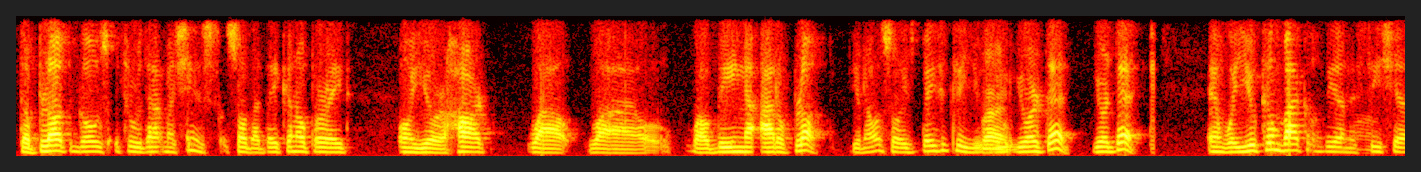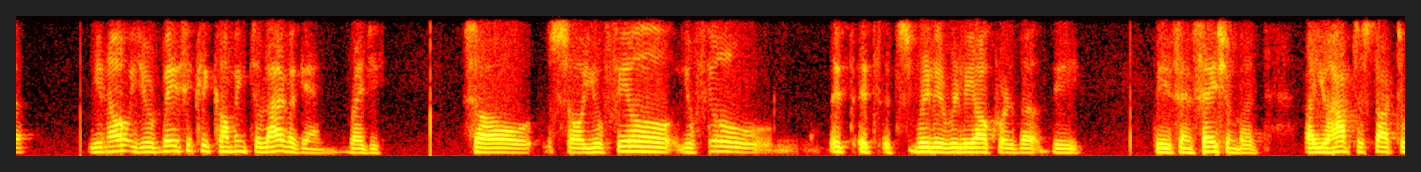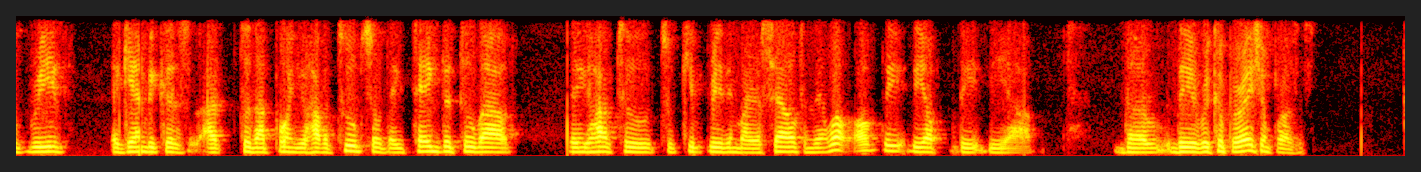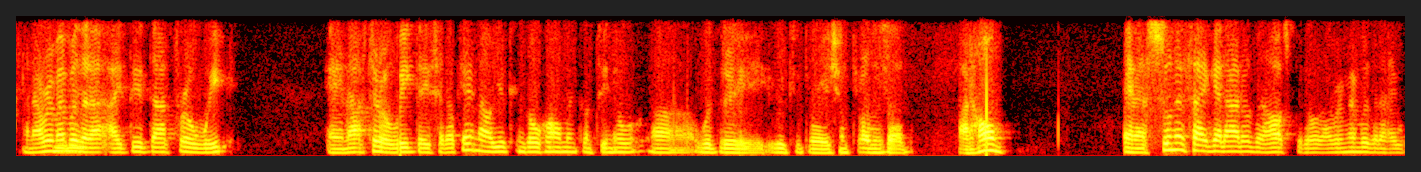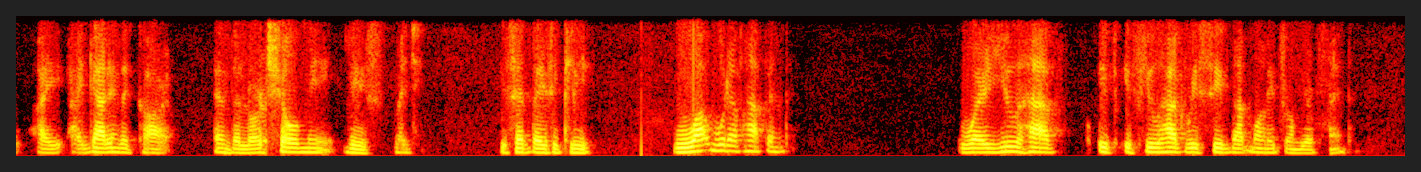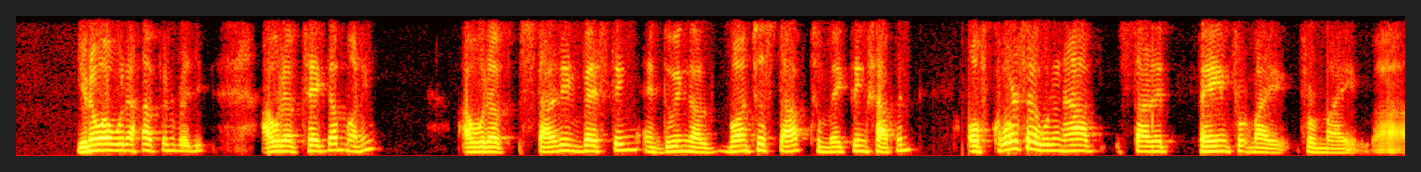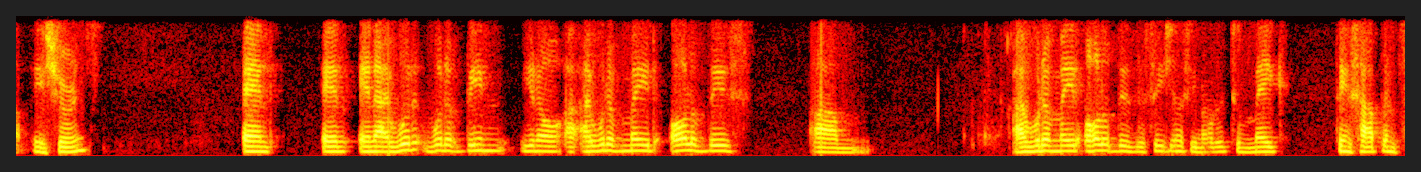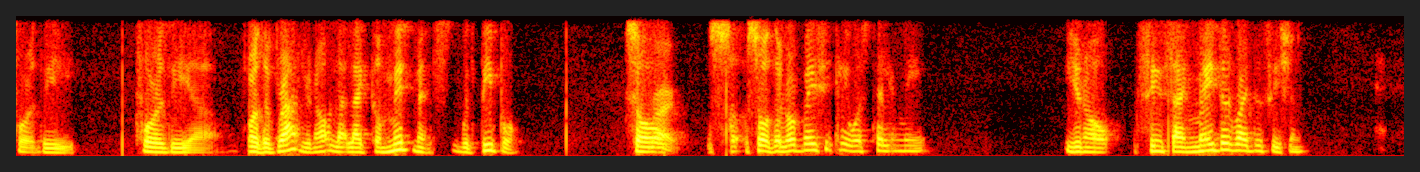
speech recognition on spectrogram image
the blood goes through that machine so that they can operate on your heart while while while being out of blood you know? So it's basically you Right. you, you are dead. You're dead. And when you come back of the anesthesia you know you're basically coming to life again reggie. So so you feel you feel it it's it's really really awkward the the the sensation but but you have to start to breathe again because at, to that point you have a tube so they take the tube out then you have to to keep breathing by yourself and then well all the the the the uh, the the recuperation process and i remember Mhm. that I, I did that for a week and after a week they said okay now you can go home and continue uh with the recuperation process at at home and as soon as I got out of the hospital, I remember that I, I, I got in the car and the Lord showed me this, Reggie. He said basically, what would have happened where you have if if you had received that money from your friend. You know what would have happened, Reggie? I would have taken that money, I would have started investing and doing a bunch of stuff to make things happen. Of course, I wouldn't have started paying for my for my uh, insurance, and and and I would would have been, you know, I I would have made all of these um, I would have made all of these decisions in order to make things happen for the for the uh, for the brand, you know, like, like commitments with people. So right. so so the Lord basically was telling me, you know, since I made the right decision,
